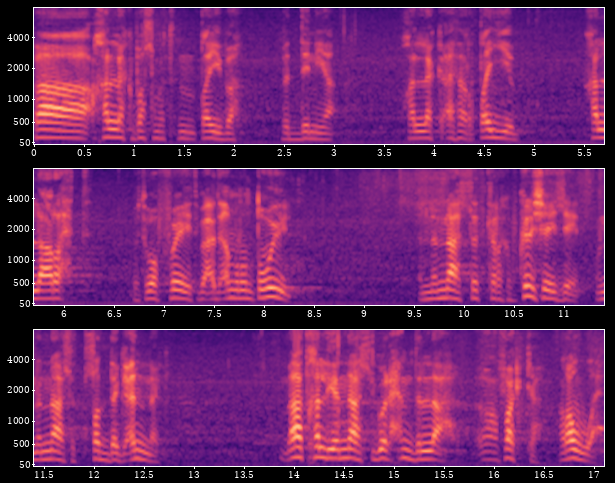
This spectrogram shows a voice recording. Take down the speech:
فخلك بصمة طيبة بالدنيا وخلك أثر طيب خلا رحت وتوفيت بعد عمر طويل. أن الناس تذكرك بكل شيء زين وأن الناس تصدق عنك. ما تخلي الناس تقول الحمد لله آه، فكه روح.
